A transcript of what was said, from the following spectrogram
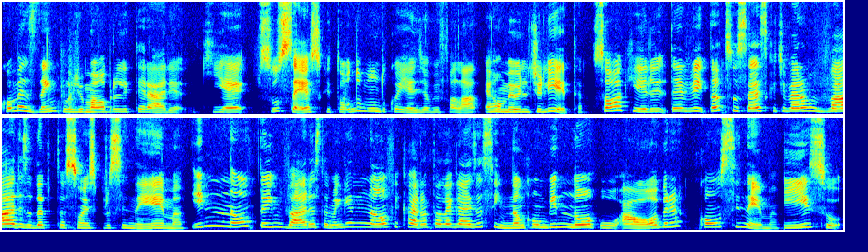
Como exemplo de uma obra literária que é sucesso, que todo mundo conhece e ouviu falar, é Romeu e Julieta. Só que ele teve tanto sucesso que tiveram várias adaptações para o cinema e não tem várias também que não ficaram tão legais assim, não combinou a obra com o cinema. E isso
